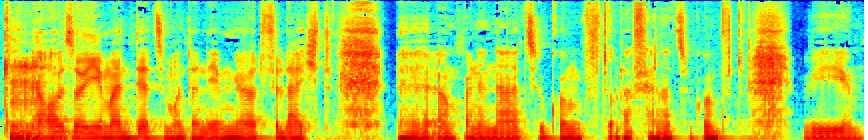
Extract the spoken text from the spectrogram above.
genauso jemand, der zum Unternehmen gehört, vielleicht äh, irgendwann in naher Zukunft oder ferner Zukunft, wie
